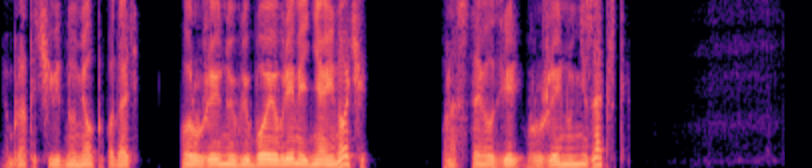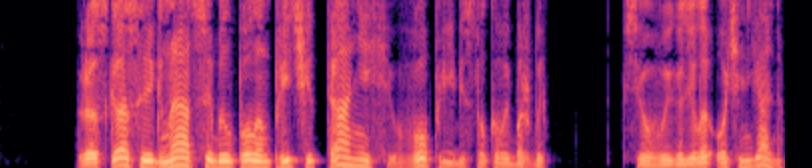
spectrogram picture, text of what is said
брат, очевидно, умел попадать в оружейную в любое время дня и ночи, он оставил дверь в оружейную незапертой. Рассказ Игнации был полон причитаний, воплей и бестолковой божбы. Все выглядело очень реально.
